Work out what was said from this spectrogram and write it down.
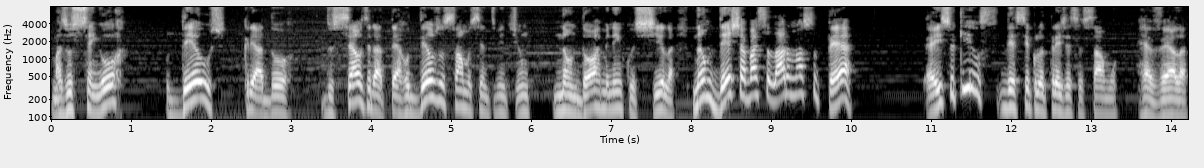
Mas o Senhor, o Deus Criador dos céus e da terra, o Deus do Salmo 121, não dorme nem cochila, não deixa vacilar o nosso pé. É isso que o versículo 3 desse salmo revela.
